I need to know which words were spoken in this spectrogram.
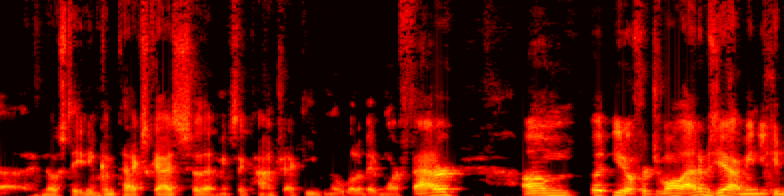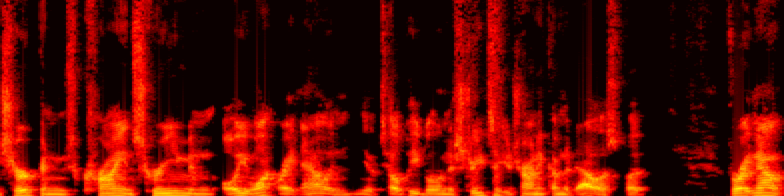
uh, no state income tax guys, so that makes the contract even a little bit more fatter. Um, but you know, for Jamal Adams, yeah, I mean, you can chirp and cry and scream and all you want right now, and you know, tell people in the streets that you're trying to come to Dallas. But for right now,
